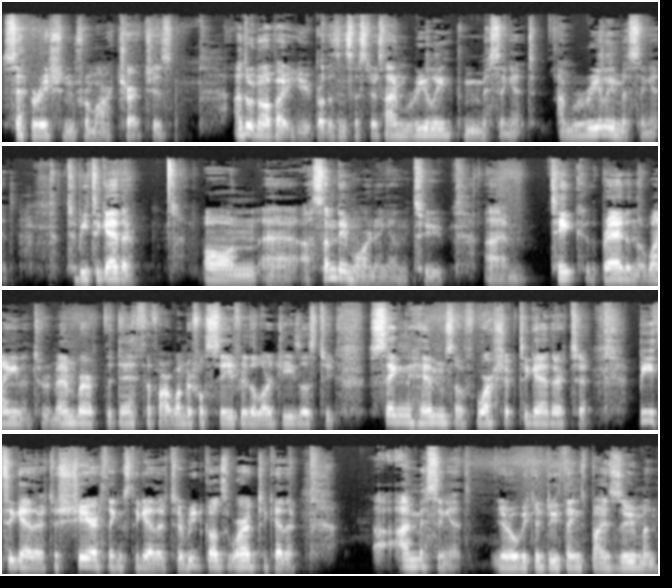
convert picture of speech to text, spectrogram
separation from our churches. I don't know about you, brothers and sisters, I'm really missing it. I'm really missing it. To be together on uh, a Sunday morning and to um, take the bread and the wine and to remember the death of our wonderful Saviour, the Lord Jesus, to sing hymns of worship together, to be together, to share things together, to read God's Word together. I'm missing it. You know, we can do things by Zoom and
